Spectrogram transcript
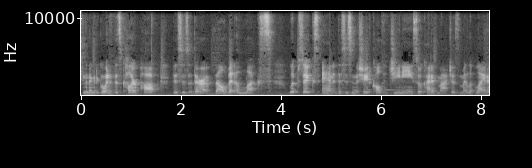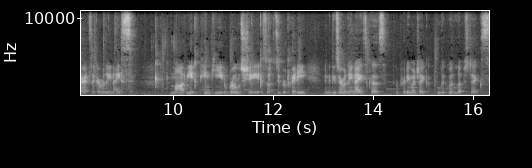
And then I'm gonna go in with this ColourPop. This is their Velvet Lux lipsticks and this is in the shade called Genie. So it kind of matches my lip liner. It's like a really nice mauvey pinky rose shade. So it's super pretty. And these are really nice because they're pretty much like liquid lipsticks,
